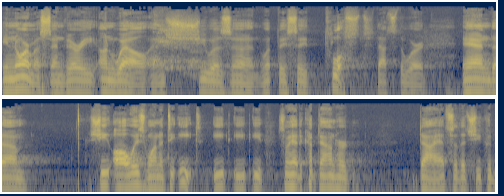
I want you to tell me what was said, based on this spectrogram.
enormous and very unwell, and she was uh, what they say, tlust, that's the word. And um, she always wanted to eat, eat, eat, eat. So we had to cut down her diet so that she could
